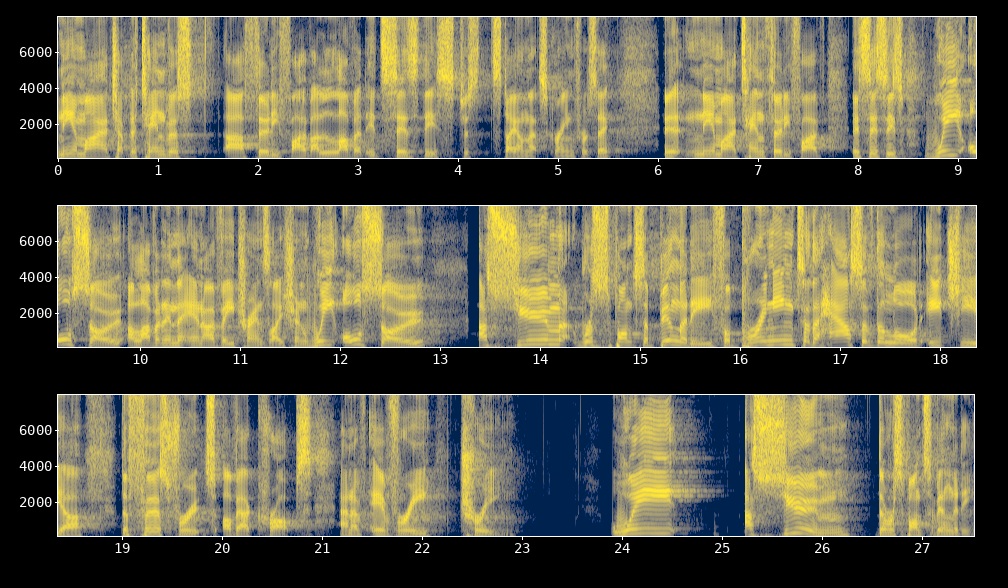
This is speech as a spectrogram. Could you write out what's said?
Nehemiah chapter 10, verse uh, 35. I love it. It says this. Just stay on that screen for a sec. Uh, Nehemiah 10:35. It says this, we also, I love it in the NIV translation, we also assume responsibility for bringing to the house of the Lord each year the first fruits of our crops and of every tree. We assume the responsibility.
